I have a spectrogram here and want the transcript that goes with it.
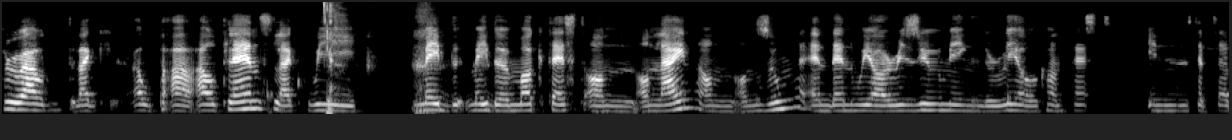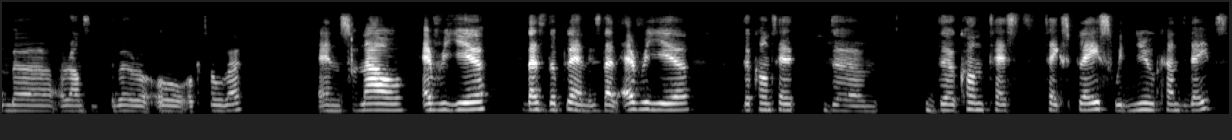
throughout like our, our plans like we made made a mock test on online on on zoom and then we are resuming the real contest in september around september or october. And so now every year that's the plan is that every year the contest the the contest takes place with new candidates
